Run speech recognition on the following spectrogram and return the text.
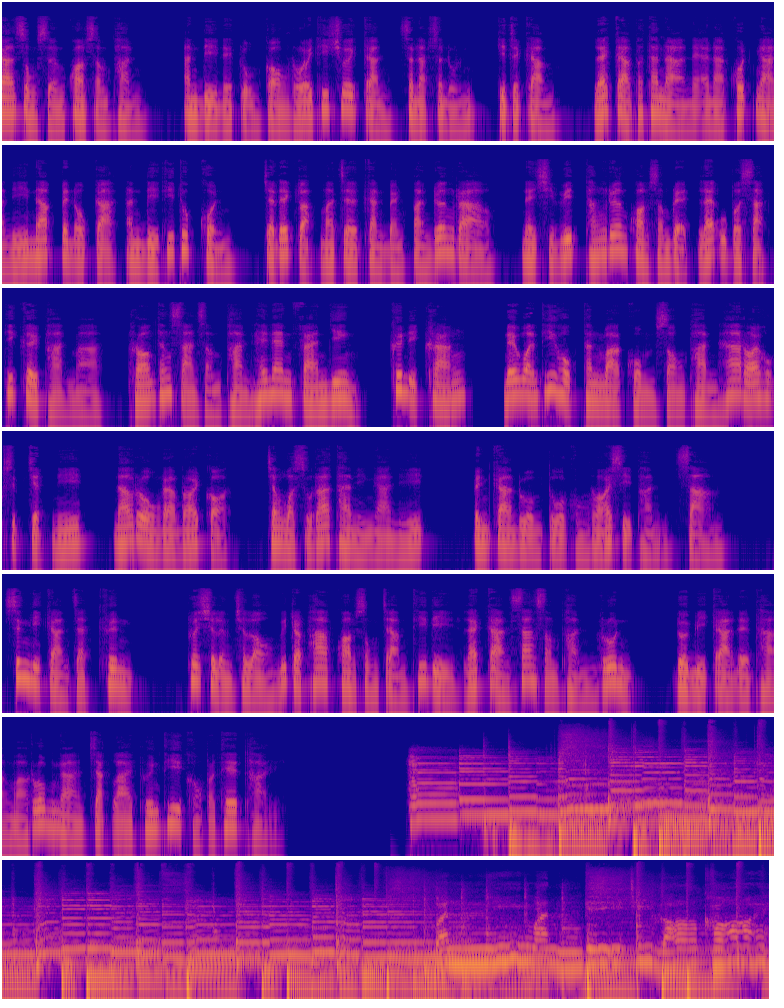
การส่งเสริมความสัมพันธ์ อันดีในกลุ่มกองร้อยที่ช่วยกันสนับสนุน กิจกรรม และการพัฒนาในอนาคตงานนี้นับเป็นโอกาสอันดีที่ทุกคน จะได้กลับมาเจอกันแบ่งปันเรื่องราว ในชีวิตทั้งเรื่องความสำเร็จและอุปสรรคที่เคยผ่านมา พร้อมทั้งสารสัมพันธ์ให้แน่นแฟนยิ่ง ขึ้นอีกครั้ง ในวันที่ 6 ธันวาคม 2567 นี้ ณ โรงแรมร้อยเกาะจังหวัดสุราษฎร์ธานีงานนี้ เป็นการรวมตัวของร้อยสี่พันสามซึ่งมีการจัดขึ้น เพื่อเฉลิมฉลองมิตรภาพความทรงจำที่ดีและการสร้างสัมพันธ์รุ่น โดยมีการเดินทางมาร่วมงานจากหลายพื้นที่ของประเทศไทย วันนี้วันดีที่รอคอย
